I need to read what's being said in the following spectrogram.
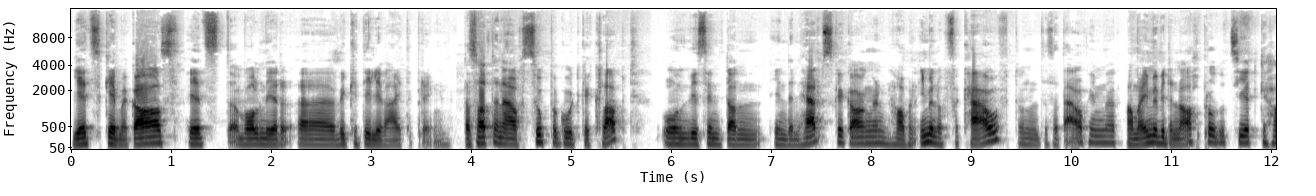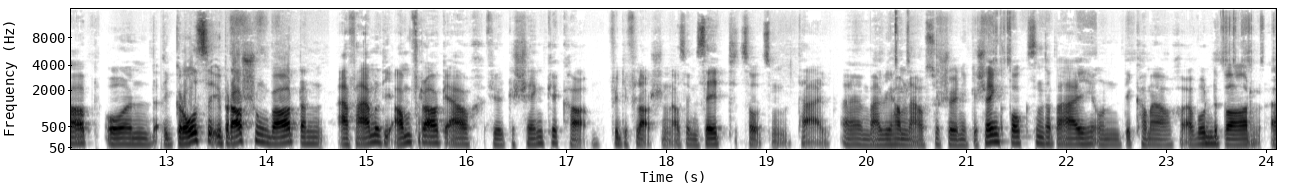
jetzt geben wir Gas, jetzt wollen wir äh, Wikidili weiterbringen. Das hat dann auch super gut geklappt. Und wir sind dann in den Herbst gegangen, haben immer noch verkauft und das hat auch immer, haben wir immer wieder nachproduziert gehabt. Und die große Überraschung war dann auf einmal die Anfrage auch für Geschenke kam, für die Flaschen, also im Set so zum Teil. Ähm, weil wir haben auch so schöne Geschenkboxen dabei und die kann man auch äh, wunderbar äh,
